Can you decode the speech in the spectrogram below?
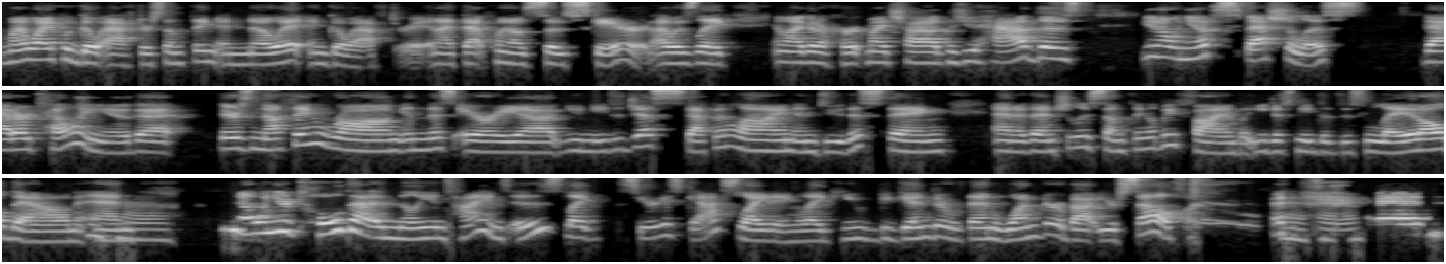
my wife would go after something and know it and go after it. And at that point, I was so scared. I was like, am I going to hurt my child? Because you have those, you know, when you have specialists that are telling you that there's nothing wrong in this area. You need to just step in line and do this thing, and eventually something will be fine. But you just need to just lay it all down. Mm-hmm. And you know, when you're told that a million times, it is like serious gaslighting. Like you begin to then wonder about yourself. Mm-hmm. and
